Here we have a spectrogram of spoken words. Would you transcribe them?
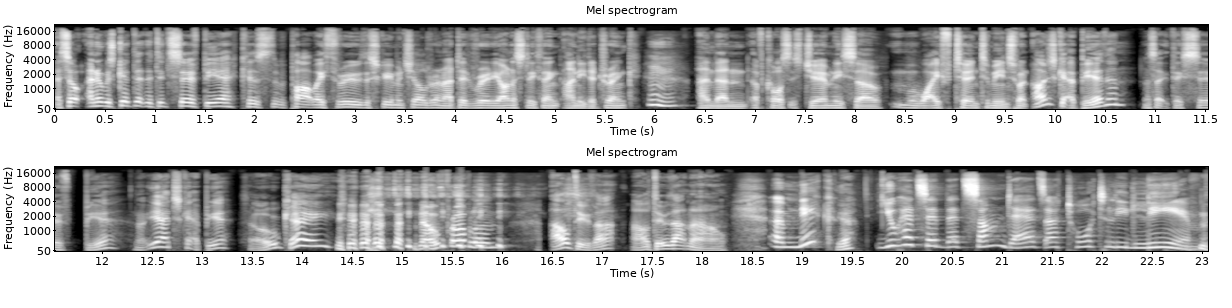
And so and it was good that they did serve beer because the were partway through the screaming children i did really honestly think i need a drink. And then of course it's germany so my wife turned to me and just went i'll just get a beer then. I was like they serve beer? I'm like, yeah just get a beer. So, okay. No problem. I'll do that. I'll do that now. Um, Nick, yeah You had said that some dads are totally lame.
